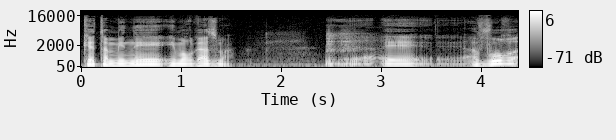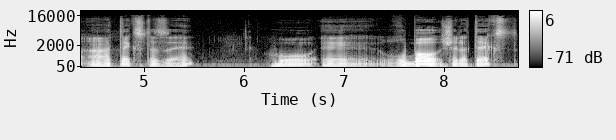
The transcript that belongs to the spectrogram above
קטע מיני עם אורגזמה. אה, עבור הטקסט הזה, הוא, אה, רובו של הטקסט,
